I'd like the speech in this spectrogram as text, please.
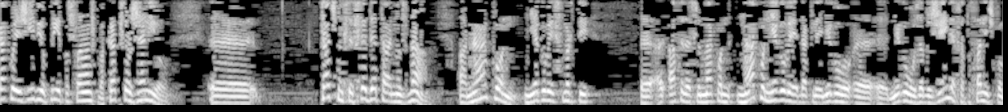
kako je živio prije poslanstva, kako se oženio, e, tačno se sve detaljno zna, a nakon njegove smrti a se da su nakon, nakon njegove, dakle, njegovo, e, njegovo zaduženja sa poslaničkom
